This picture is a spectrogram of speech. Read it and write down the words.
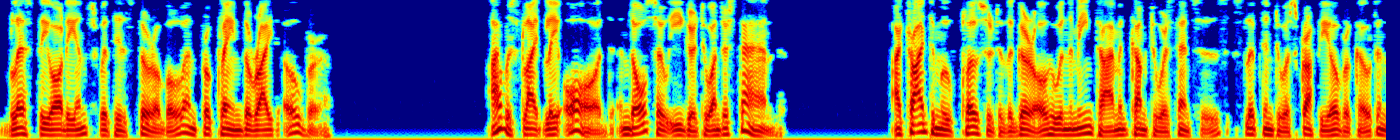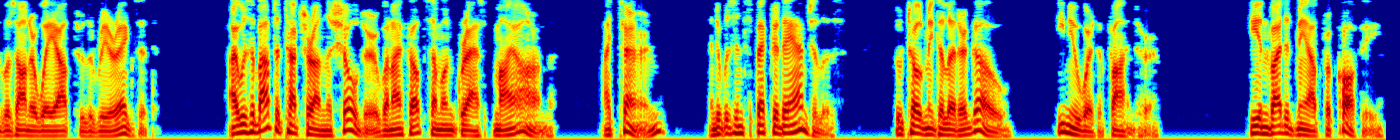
blessed the audience with his thurible, and proclaimed the rite over. I was slightly awed, and also eager to understand. I tried to move closer to the girl, who in the meantime had come to her senses, slipped into a scruffy overcoat, and was on her way out through the rear exit. I was about to touch her on the shoulder when I felt someone grasp my arm. I turned, and it was Inspector De Angelis, who told me to let her go. He knew where to find her. He invited me out for coffee.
